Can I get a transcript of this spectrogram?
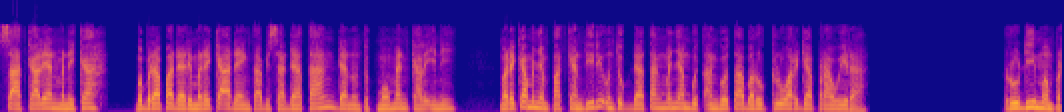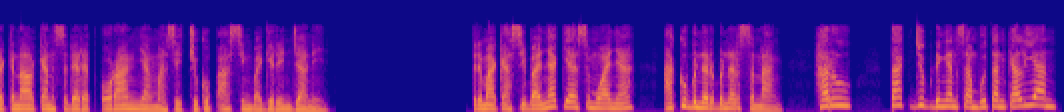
Saat kalian menikah, beberapa dari mereka ada yang tak bisa datang dan untuk momen kali ini, mereka menyempatkan diri untuk datang menyambut anggota baru keluarga Prawira. Rudi memperkenalkan sederet orang yang masih cukup asing bagi Rinjani. Terima kasih banyak ya semuanya, aku benar-benar senang, haru, takjub dengan sambutan kalian.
